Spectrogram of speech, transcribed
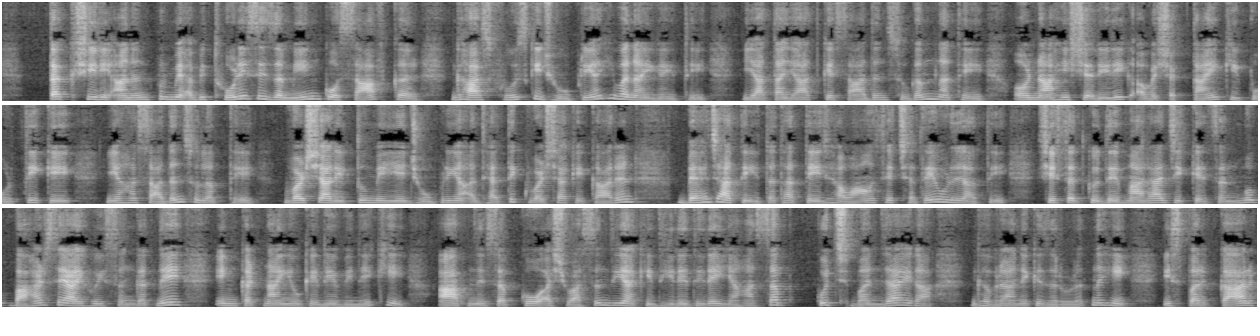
तक श्री आनंदपुर में अभी थोड़ी सी ज़मीन को साफ़ कर घास फूस की झोपड़ियाँ ही बनाई गई थी। यातायात के साधन सुगम न थे और ना ही शारीरिक आवश्यकताएँ की पूर्ति के यहाँ साधन सुलभ थे। वर्षा ऋतु में ये झोपड़ियाँ आध्यात्मिक वर्षा के कारण बह जाती तथा तेज हवाओं से छते उड़ जाती। श्री सतगुरुदेव महाराज जी के सन्मुख बाहर से आई हुई संगत ने इन कठिनाइयों के लिए विनय की आपने सबको आश्वासन दिया कि धीरे धीरे यहाँ सब कुछ बन जाएगा। घबराने की ज़रूरत नहीं। इस प्रकार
